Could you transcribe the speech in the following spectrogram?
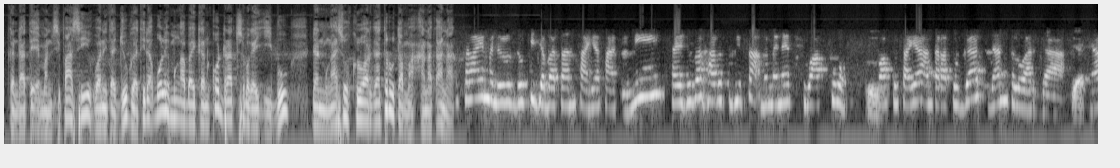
kendati emansipasi, wanita juga tidak boleh mengabaikan kodrat sebagai ibu dan mengasuh keluarga terutama anak-anak. Selain menduduki jabatan saya saat ini, saya juga harus bisa memanage waktu hmm. waktu saya antara tugas dan keluarga yeah. ya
